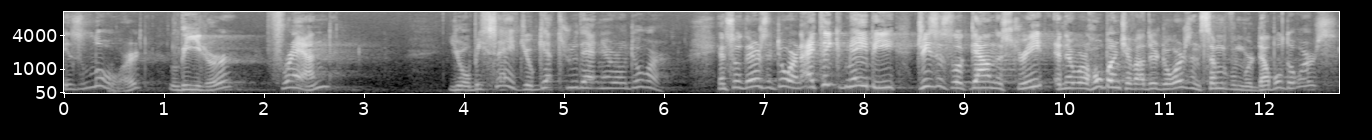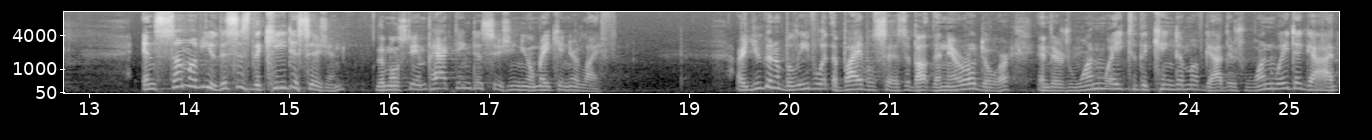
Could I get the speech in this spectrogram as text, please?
is Lord, leader, friend, you'll be saved. You'll get through that narrow door. And so there's a door. And I think maybe Jesus looked down the street and there were a whole bunch of other doors, and some of them were double doors. And some of you, this is the key decision, the most impacting decision you'll make in your life. Are you going to believe what the Bible says about the narrow door? And there's one way to the kingdom of God, there's one way to God,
